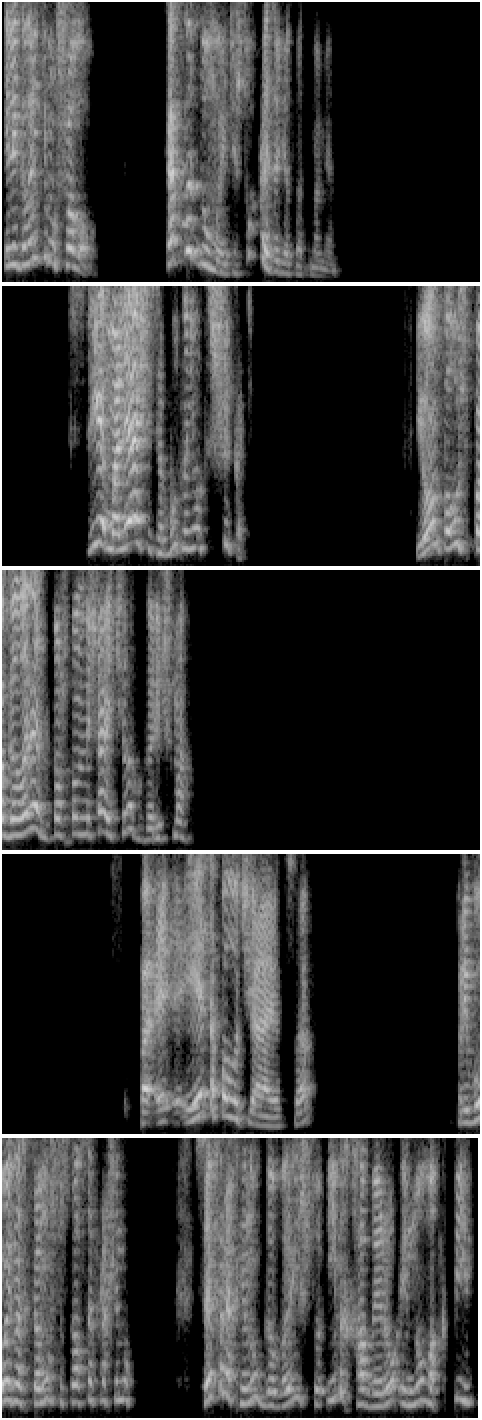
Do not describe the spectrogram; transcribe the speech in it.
или говорить ему шалом. Как вы думаете, что произойдет в этот момент? Все молящиеся будут на него шикать. И он получит по голове за то, что он мешает человеку говорить шма. Э, э, и это получается, приводит нас к тому, что сказал Сефрахину. Сефрахину говорит, что им хаверо и но макпид,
